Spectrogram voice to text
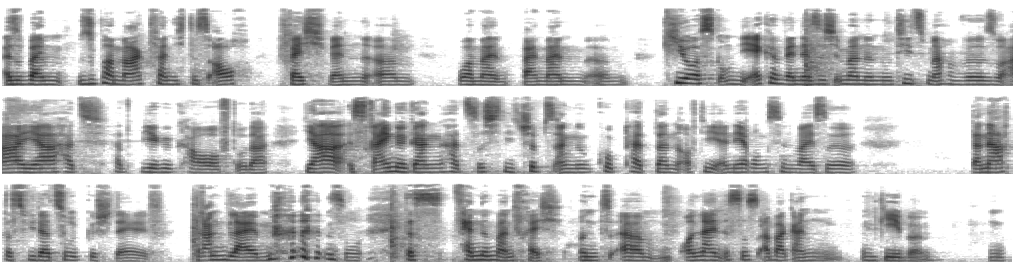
also beim Supermarkt fand ich das auch frech, wenn ähm, wo man bei meinem ähm, Kiosk um die Ecke, wenn er sich immer eine Notiz machen würde, so, ah ja, hat, hat Bier gekauft oder ja, ist reingegangen, hat sich die Chips angeguckt, hat dann auf die Ernährungshinweise danach das wieder zurückgestellt. Dranbleiben. so, das fände man frech. Und ähm, online ist das aber gang und gäbe. Und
